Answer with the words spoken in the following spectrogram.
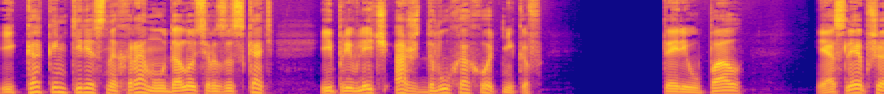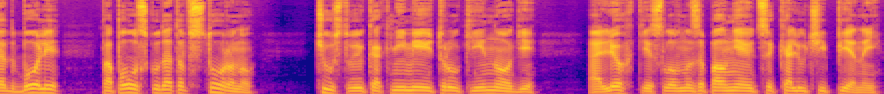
И как интересно храму удалось разыскать и привлечь аж двух охотников. Терри упал и, ослепший от боли, пополз куда-то в сторону, чувствуя, как не имеют руки и ноги, а легкие словно заполняются колючей пеной.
